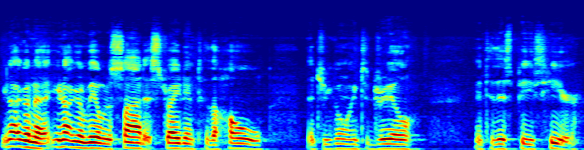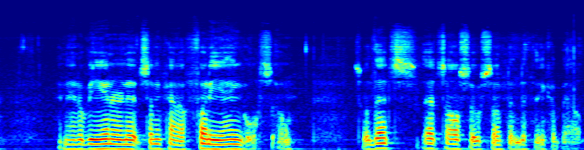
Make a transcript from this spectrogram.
you're not gonna you're not gonna be able to slide it straight into the hole that you're going to drill into this piece here, and it'll be entering at some kind of funny angle. So, so that's that's also something to think about.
